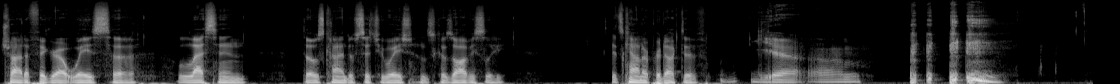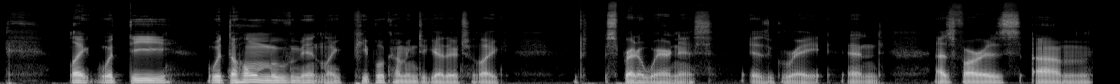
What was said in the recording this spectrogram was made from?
try to figure out ways to lessen those kind of situations because obviously it's counterproductive. Yeah. Um, like with the with the whole movement, like people coming together to like spread awareness is great. And as far as um,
